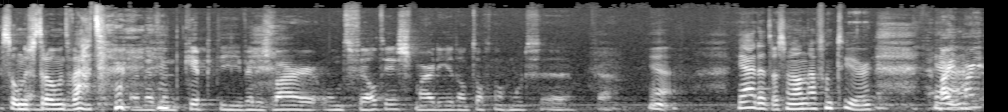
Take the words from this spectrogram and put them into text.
Zonder en, stromend water. En met een kip die weliswaar ontveld is, maar die je dan toch nog moet... Uh, ja. ja. Ja, dat was wel een avontuur. Ja. Maar, maar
